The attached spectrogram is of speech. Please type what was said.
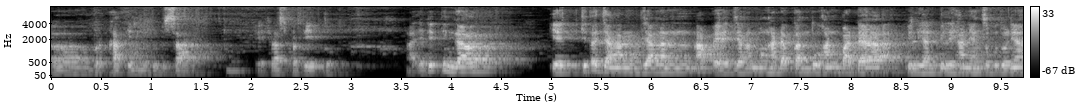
eh, berkat yang lebih besar. Kira seperti itu. Nah, jadi tinggal ya kita jangan jangan apa ya, jangan menghadapkan Tuhan pada pilihan-pilihan yang sebetulnya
